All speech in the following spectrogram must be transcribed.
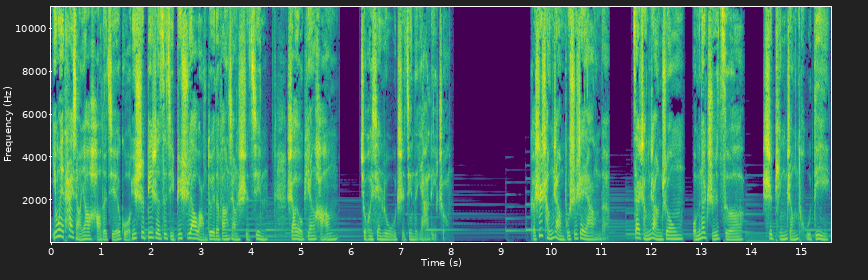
因为太想要好的结果，于是逼着自己必须要往对的方向使劲，稍有偏航，就会陷入无止境的压力中。可是成长不是这样的，在成长中，我们的职责是平整土地，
